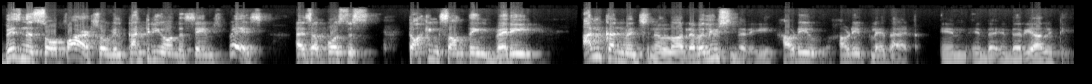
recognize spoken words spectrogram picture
business so far, so we'll continue on the same space, as opposed to talking something very unconventional or revolutionary. How do you how do you play that in in the in the reality?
